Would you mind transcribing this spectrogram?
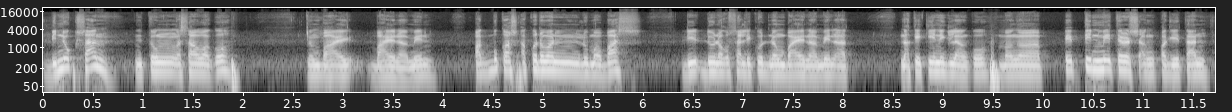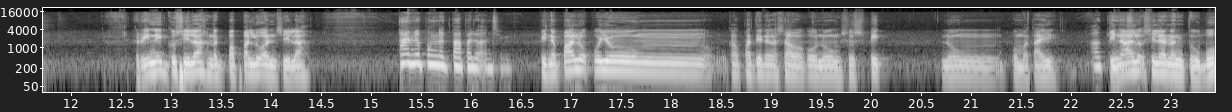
binuksan nitong asawa ko ng bahay, bahay namin. Pagbukas, ako naman lumabas. Di, doon ako sa likod ng bahay namin at nakikinig lang ko. Mga 15 meters ang pagitan. Rinig ko sila, nagpapaluan sila. Paano pong nagpapaluan, sir? Pinapalo po yung kapatid ng asawa ko nung suspect nung pumatay. Okay. Pinalo sila ng tubo.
